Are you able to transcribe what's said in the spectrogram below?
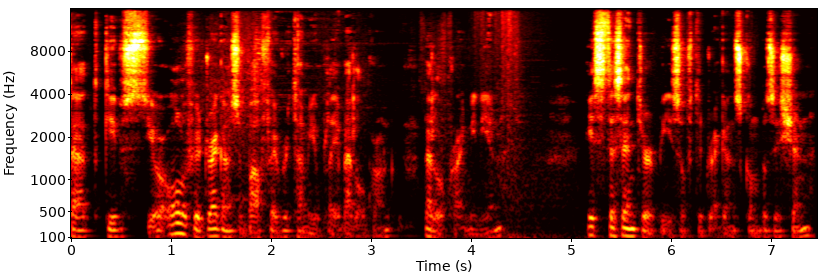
that gives your all of your dragons a buff every time you play Battleground Battlecry minion. It's the centerpiece of the dragon's composition.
